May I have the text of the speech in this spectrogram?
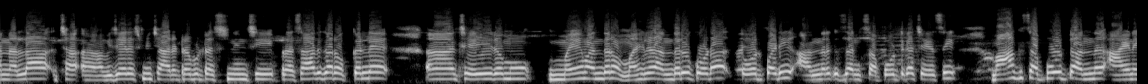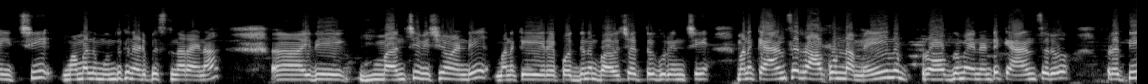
నల్లా చ- విజయలక్ష్మి చారిటబుల్ ట్రస్ట్ నుంచి ప్రసాద్ గారు ఒక్కళ్ళే చేయడము. మేమందరం మహిళలు అందరూ కూడా తోడ్పడి అందరికి దానికి సపోర్ట్గా చేసి మాకు సపోర్ట్ అందరు ఆయన ఇచ్చి మమ్మల్ని ముందుకు నడిపిస్తున్నారు ఆయన. ఇది మంచి విషయం అండి. మనకి రేపొద్దున భవిష్యత్తు గురించి మన క్యాన్సర్ రాకుండా మెయిన్ ప్రాబ్లం ఏంటంటే క్యాన్సర్ ప్రతి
